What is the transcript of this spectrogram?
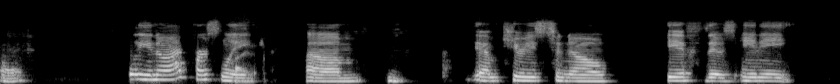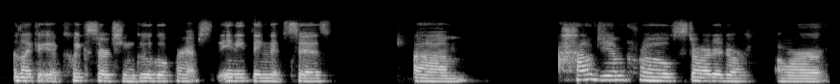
Okay. Well, you know, I personally um, am curious to know if there's any, like a, a quick search in Google, perhaps anything that says um, how Jim Crow started, or or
